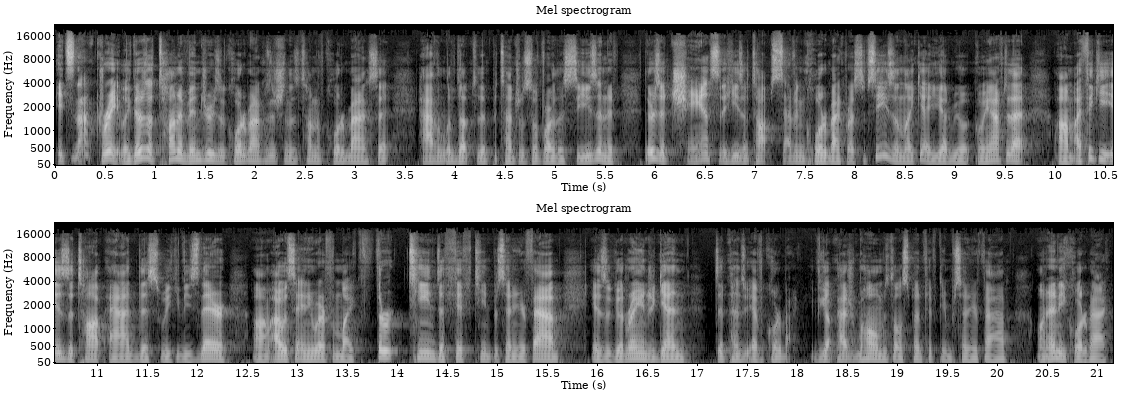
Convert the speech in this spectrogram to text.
it's not great. Like there's a ton of injuries at quarterback position. There's a ton of quarterbacks that haven't lived up to their potential so far this season. If there's a chance that he's a top seven quarterback rest of season, like yeah, you got to be going after that. Um, I think he is the top ad this week if he's there. Um, I would say anywhere from like 13 to 15 percent of your FAAB is a good range. Again, depends if you have a quarterback. If you got Patrick Mahomes, don't spend 15 percent of your FAAB on any quarterback.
